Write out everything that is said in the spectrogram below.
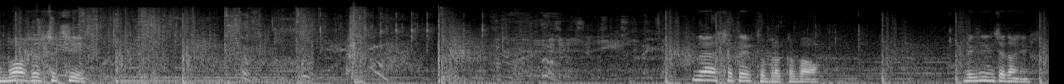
O Boże, jeszcze ci. No jeszcze tych tu brakowało. Biegnijcie do nich.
